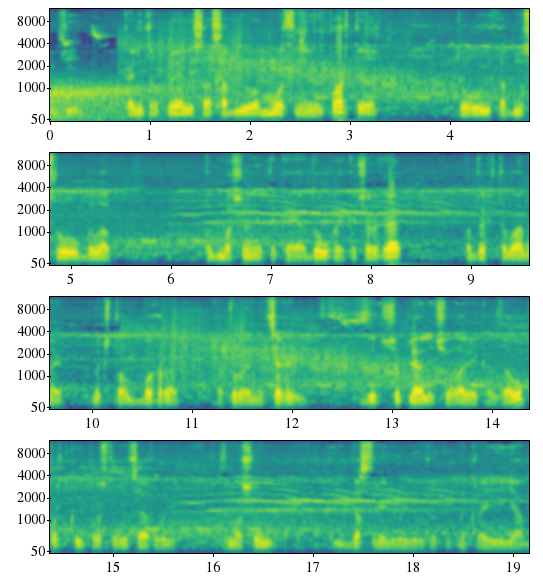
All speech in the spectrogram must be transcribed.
людей. Коли траплялись особливо моцные и упартые, то у их одно слово была под машиной такая долгая кочерга, подрихтованная на кшталт багра, которая натягивали, зацепляли человека за опортку и просто вытягивали из машины и достреливали уже тут на крае ямы.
